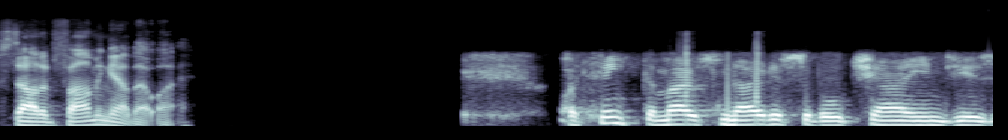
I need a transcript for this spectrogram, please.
started farming out that way? I think the most noticeable change is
